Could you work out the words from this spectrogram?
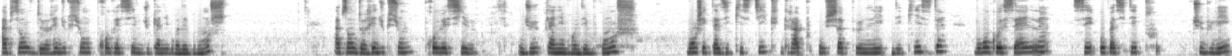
absence de réduction progressive du calibre des bronches, absence de réduction progressive du calibre des bronches, bronchectasie kystique, grappe ou chapelet des kystes, bronchocèle, c'est opacité tubulée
